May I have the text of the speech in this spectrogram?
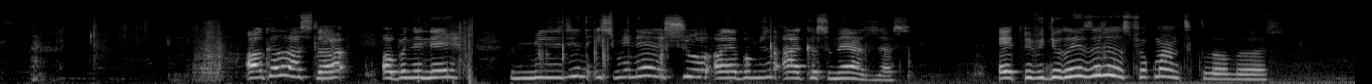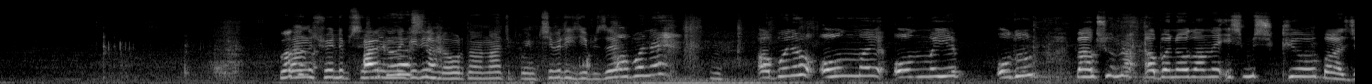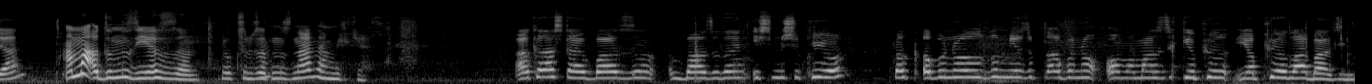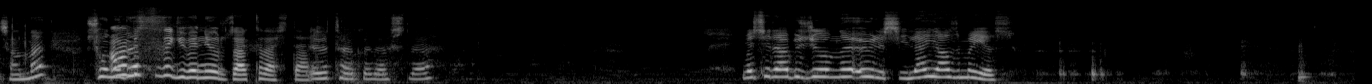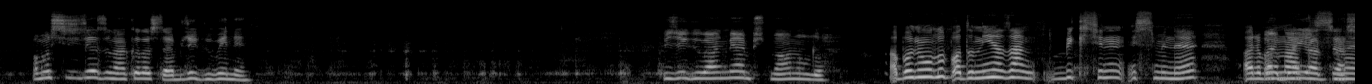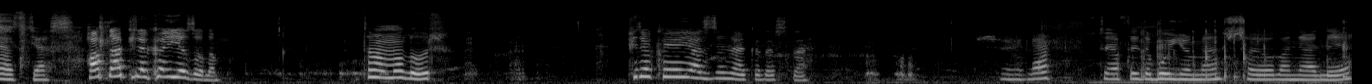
Arkadaşlar abonelerimizin ismini şu arabamızın arkasına yazacağız. Evet bir videoda yazarız. Çok mantıklı olur. Bakın ben de şöyle bir senin yanına geleyim de oradan açıp boyayım. Çevir iyice bize. abone abone olmayı olmayı olur. Bak şuna abone olanlar ismi çıkıyor bazen. Ama adınızı yazın. Yoksa biz adınızı nereden bileceğiz? Arkadaşlar bazı bazıların ismi çıkıyor. Bak abone oldum yazıp da abone olmamazlık yapıyor yapıyorlar bazı insanlar. Sonra Ama da biz size güveniyoruz arkadaşlar. evet arkadaşlar. Mesela biz yorumlara öylesiyle yazmayız. Ama siz yazın arkadaşlar bize güvenin. Bize güvenmeyen pişman olur. Abone olup adını yazan bir kişinin ismini arabanın Arabaya arkasına yazacağız. yazacağız. Hatta plakayı yazalım. Tamam olur. Plakaya yazacağız arkadaşlar. Şöyle. Bu tarafları da boyuyorum ben sayı olan yerlere.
